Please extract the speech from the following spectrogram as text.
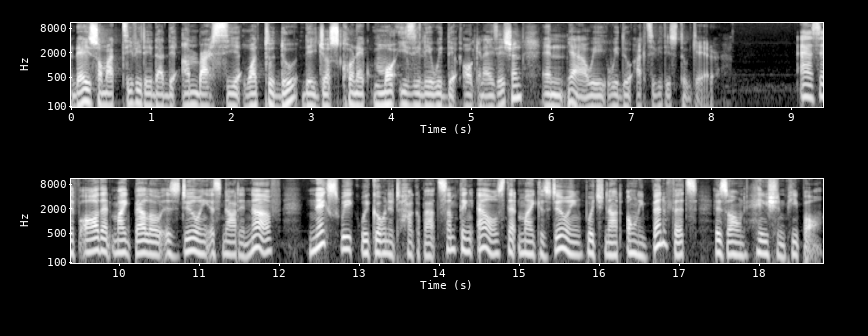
There is some activity that the embassy want to do. They just connect more easily with the organization, and yeah, we we do activities together. As if all that Mike Bellot is doing is not enough, next week we're going to talk about something else that Mike is doing, which not only benefits his own Haitian people.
